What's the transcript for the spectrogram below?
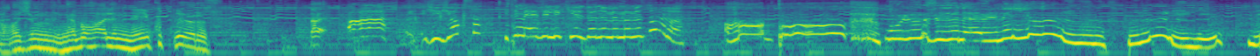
Babacığım ne bu halin neyi kutluyoruz? Aa, yoksa bizim evlilik yıl dönümümüzün mü? Aa, bu, bugün sizin evlilik yıl dönümünü. Dönümünüzü. Ne?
